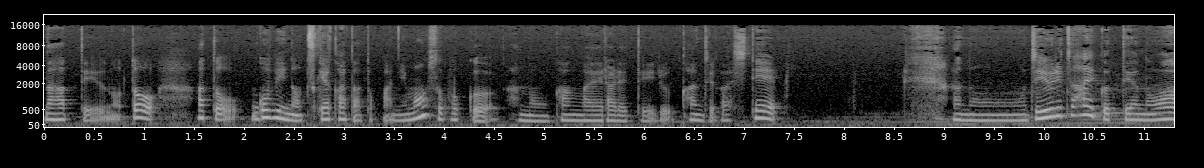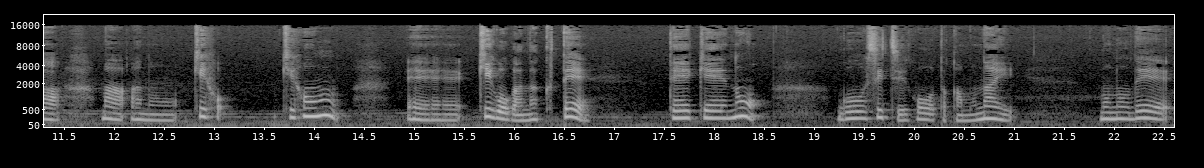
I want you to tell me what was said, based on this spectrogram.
なっていうのとあと語尾の付け方とかにもすごくあの考えられている感じがしてあの自由律俳句っていうのは、まあ、あの基本基本、えー、季語がなくて定型の五七五とかもないもので、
